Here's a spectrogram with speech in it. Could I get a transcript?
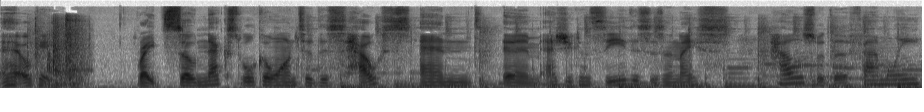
Uh, okay. Right so next we'll go on to this house and um, as you can see this is a nice house with a family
